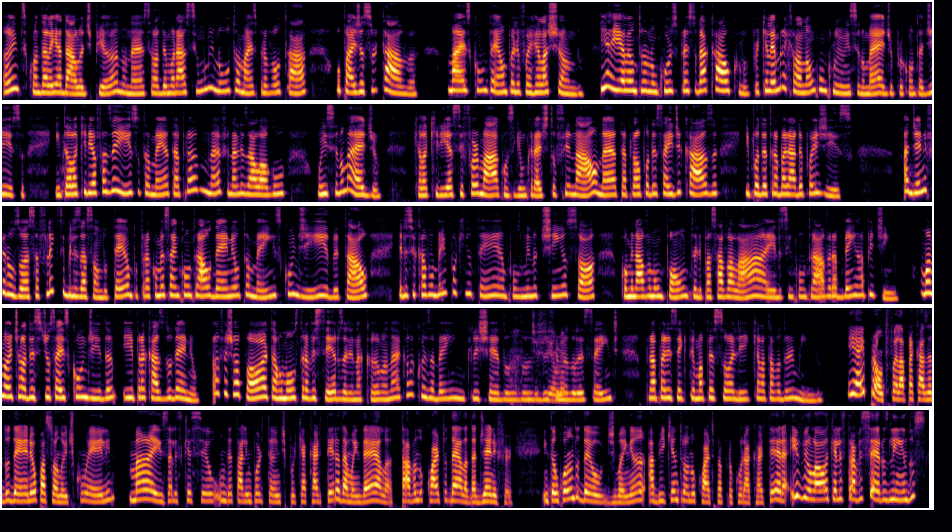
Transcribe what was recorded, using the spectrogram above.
Antes, quando ela ia dar aula de piano, né, se ela demorasse um minuto a mais para voltar, o pai já surtava. Mas com o tempo ele foi relaxando. E aí ela entrou num curso para estudar cálculo, porque lembra que ela não concluiu o ensino médio por conta disso? Então ela queria fazer isso também até para né, finalizar logo o ensino médio, que ela queria se formar, conseguir um crédito final, né, até para ela poder sair de casa e poder trabalhar depois disso. A Jennifer usou essa flexibilização do tempo para começar a encontrar o Daniel também escondido e tal. Eles ficavam bem pouquinho tempo, uns minutinhos só, combinavam num ponto, ele passava lá, eles se encontravam, era bem rapidinho. Uma noite ela decidiu sair escondida e ir para casa do Daniel. Ela fechou a porta, arrumou uns travesseiros ali na cama, né? Aquela coisa bem clichê do, do, De do filme. filme adolescente, para parecer que tem uma pessoa ali que ela tava dormindo. E aí pronto, foi lá pra casa do Daniel, passou a noite com ele, mas ela esqueceu um detalhe importante, porque a carteira da mãe dela tava no quarto dela, da Jennifer. Então quando deu de manhã, a Bic entrou no quarto para procurar a carteira e viu lá aqueles travesseiros lindos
